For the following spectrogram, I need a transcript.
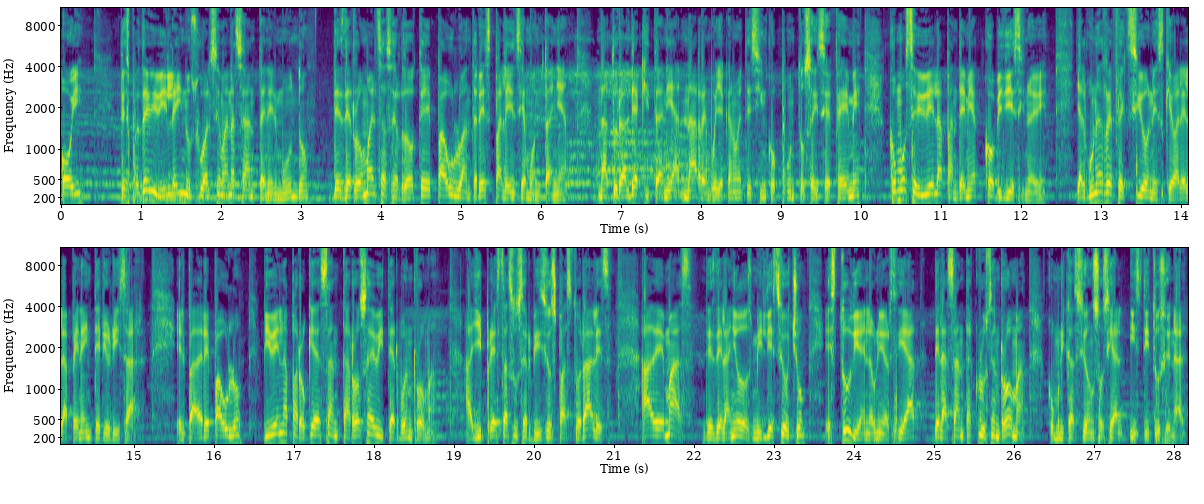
Hoy, después de vivir la inusual Semana Santa en el mundo, desde Roma, el sacerdote Paulo Andrés Palencia Montaña, natural de Aquitania, narra en Boyacá 95.6 FM cómo se vive la pandemia COVID-19 y algunas reflexiones que vale la pena interiorizar. El padre Paulo vive en la parroquia de Santa Rosa de Viterbo en Roma. Allí presta sus servicios pastorales. Además, desde el año 2018 estudia en la Universidad de la Santa Cruz en Roma, Comunicación Social Institucional.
